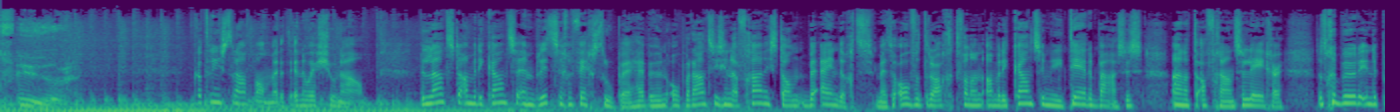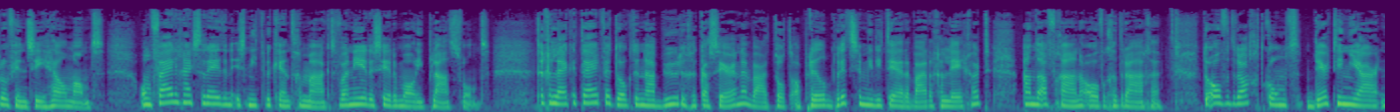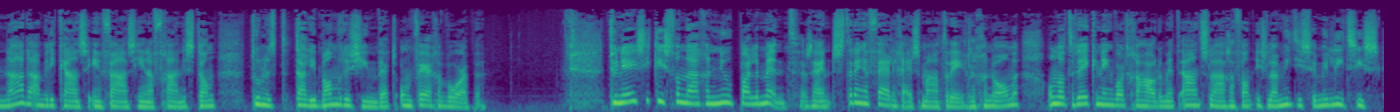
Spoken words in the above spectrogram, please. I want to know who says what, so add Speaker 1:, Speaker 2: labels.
Speaker 1: 12 uur.
Speaker 2: Katrien Straatman met het NOS-journaal. De laatste Amerikaanse en Britse gevechtstroepen hebben hun operaties in Afghanistan beëindigd... met de overdracht van een Amerikaanse militaire basis aan het Afghaanse leger. Dat gebeurde in de provincie Helmand. Om veiligheidsredenen is niet bekendgemaakt wanneer de ceremonie plaatsvond. Tegelijkertijd werd ook de naburige kazerne, waar tot april Britse militairen waren gelegerd, aan de Afghanen overgedragen. De overdracht komt 13 jaar na de Amerikaanse invasie in Afghanistan, toen het Taliban-regime werd omvergeworpen. Tunesië kiest vandaag een nieuw parlement. Er zijn strenge veiligheidsmaatregelen genomen... omdat rekening wordt gehouden met aanslagen van islamitische milities.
